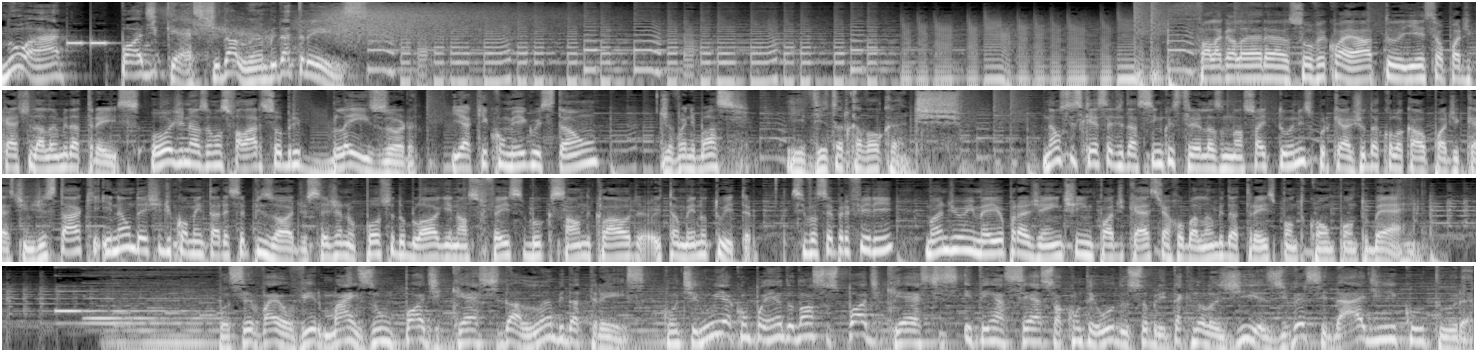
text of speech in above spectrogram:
No ar, podcast da Lambda 3. Fala galera, eu sou o Vecoayato e esse é o podcast da Lambda 3. Hoje nós vamos falar sobre Blazor. E aqui comigo estão Giovanni Bassi e Vitor Cavalcante. Não se esqueça de dar 5 estrelas no nosso iTunes, porque ajuda a colocar o podcast em destaque. E não deixe de comentar esse episódio, seja no post do blog, nosso Facebook, SoundCloud e também no Twitter. Se você preferir, mande um e-mail pra gente em podcast.lambda3.com.br. Você vai ouvir mais um podcast da Lambda 3. Continue acompanhando nossos podcasts e tenha acesso a conteúdo sobre tecnologias, diversidade e cultura.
